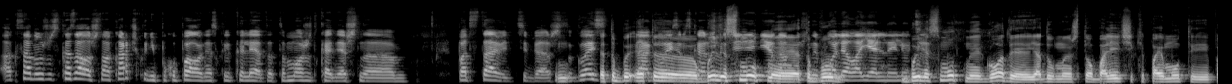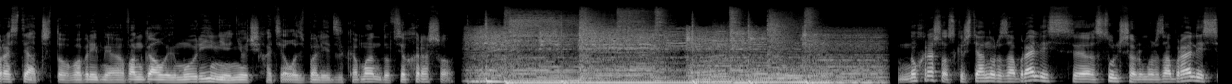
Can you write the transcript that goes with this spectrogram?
Оксана уже сказала, что она карточку не покупала несколько лет. Это может, конечно, подставить тебя, что Глейзер, это, да, это скажет, были смутные, не, не, это был, более лояльные люди. Были смутные годы. Я думаю, что болельщики поймут и простят, что во время Вангала и Мурини не очень хотелось болеть за команду. Все хорошо. Ну хорошо, с Криштиану разобрались, э, с Ульшером разобрались.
